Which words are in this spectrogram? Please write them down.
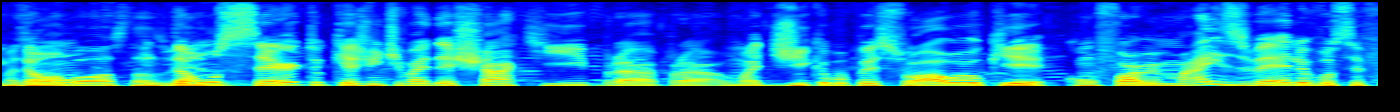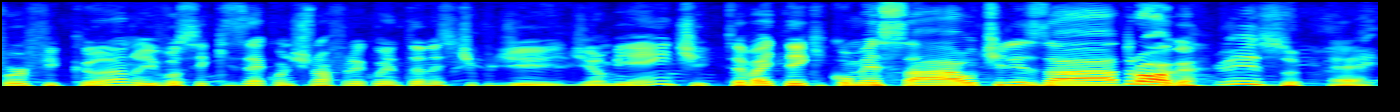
Mas é uma bosta, às então o vezes. certo que a gente vai deixar aqui pra, pra uma dica pro pessoal é o que? Conforme mais velho você for ficando e você quiser continuar frequentando esse tipo de, de ambiente, você vai ter que começar a utilizar a droga. Isso. É.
